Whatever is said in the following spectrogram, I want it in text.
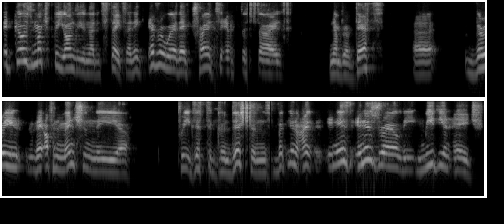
it goes much beyond the United States. I think everywhere they've tried to emphasize number of deaths. Uh, very, they often mention the uh, pre-existing conditions, but you know, I, in, in Israel, the median age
